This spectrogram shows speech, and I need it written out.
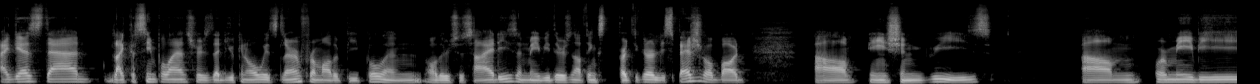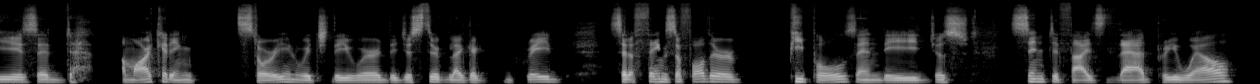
I guess that like a simple answer is that you can always learn from other people and other societies, and maybe there's nothing particularly special about uh, ancient Greece um, or maybe is it a marketing story in which they were they just took like a great set of things of other peoples and they just synthesized that pretty well?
